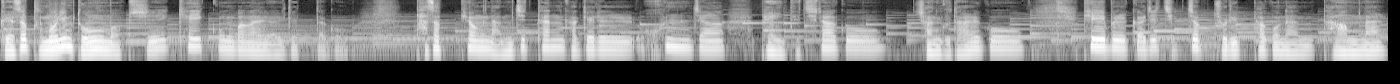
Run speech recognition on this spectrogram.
그래서 부모님 도움 없이 케이크 공방을 열겠다고 다섯 평 남짓한 가게를 혼자 페인트 칠하고 전구 달고 테이블까지 직접 조립하고 난 다음날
